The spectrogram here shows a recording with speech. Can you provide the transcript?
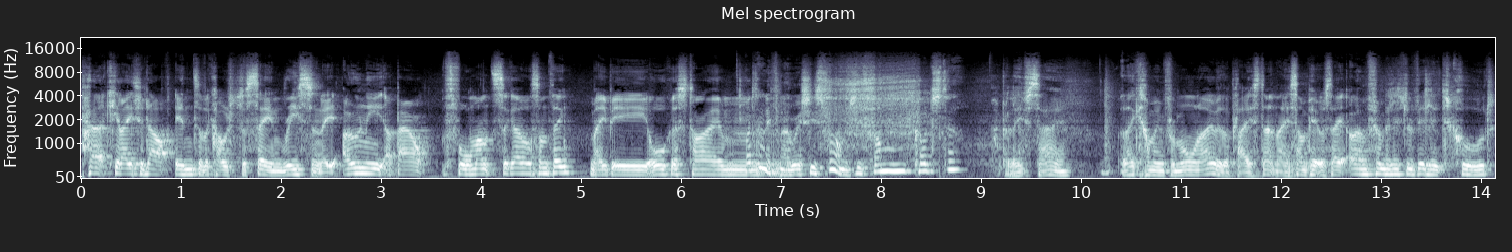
percolated up into the culture scene recently, only about four months ago or something, maybe August time. I don't even know where she's from. She's from Colchester. I believe so. They come in from all over the place, don't they? Some people say, "Oh, I'm from a little village called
